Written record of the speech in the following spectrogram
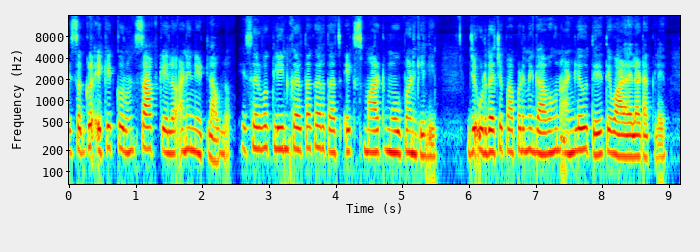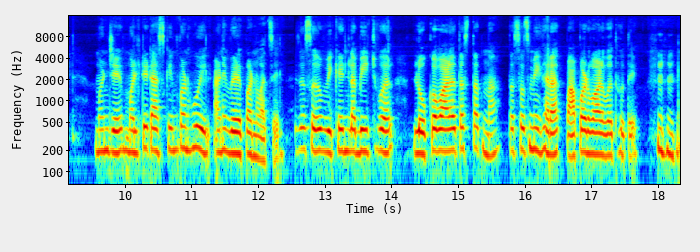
ते सगळं एक एक करून साफ केलं आणि नीट लावलं. हे सर्व क्लीन करता करताच एक स्मार्ट मूव पण केली. जे उडदाचे पापड मी गावाहून आणले होते ते वाळायला टाकले. म्हणजे मल्टीटास्किंग पण होईल आणि वेळ पण वाचेल. जसं विकेंडला बीचवर लोक वाळत असतात ना तसंच मी घरात पापड वाळवत होते.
